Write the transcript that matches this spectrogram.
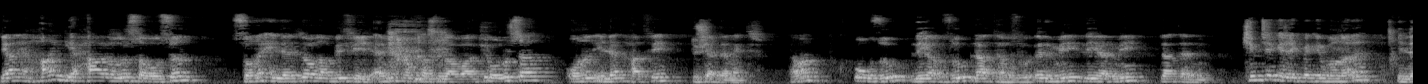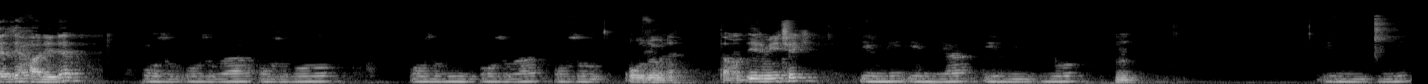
Yani hangi hal olursa olsun sonra illetli olan bir fiil emir noktasında vaki olursa onun illet harfi düşer demektir. Tamam? Uğzu, liyavzu, la tevzu, irmi, liyermi, la termi. Kim çekecek peki bunları? İlletli haliyle Uzu, uzuva, uzuvu, uzuvi, uzuva, uzu, uzu ne? Tamam. İrmiyi çek. ilmi, ilmiya, ilmiyu, Hı. ilmiyi,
